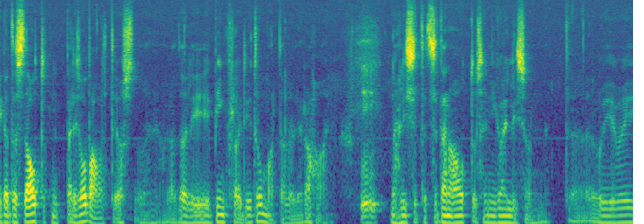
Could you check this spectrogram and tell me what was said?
ega ta seda autot nüüd päris odavalt ei ostnud, on ju, aga ta oli Pink Floydi trummar, tal oli raha on ju. noh, lihtsalt, et see täna auto, see nii kallis on, et äh, või, või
